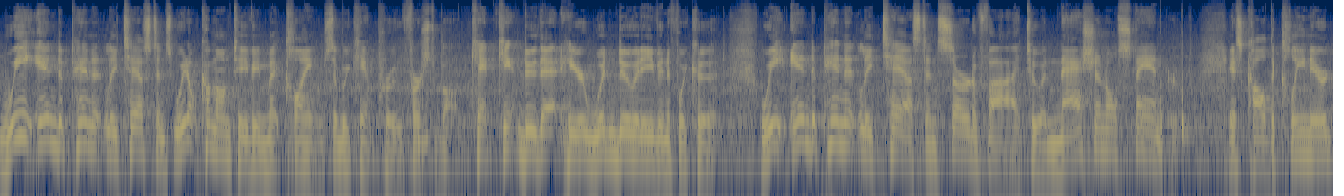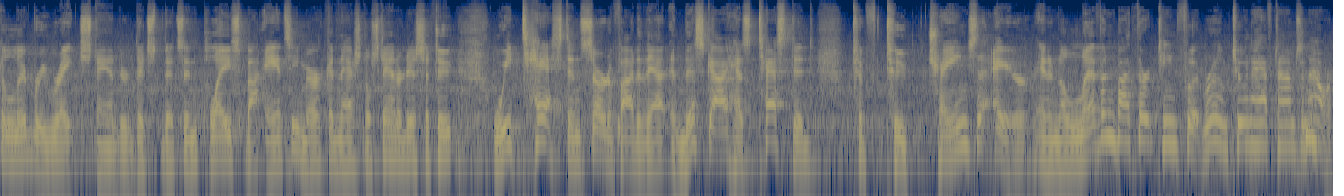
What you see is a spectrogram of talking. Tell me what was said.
we independently test and we don't come on TV and make claims that we can't prove, first of all. Can't, can't do that here, wouldn't do it even if we could. We independently test and certify to a national standard. It's called the Clean Air Delivery Rate Standard that's, that's in place by ANSI, American National Standard Institute. We test and certify to that, and this guy has tested to, to change the air in an 11 by 13 foot room two and a half times an hmm. hour.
